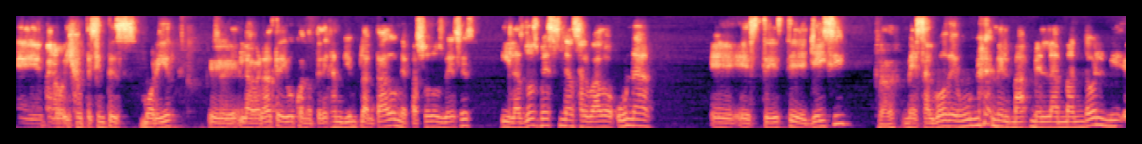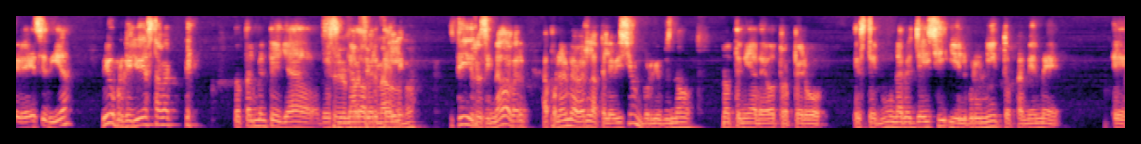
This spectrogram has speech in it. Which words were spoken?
eh, pero hijo, te sientes morir. Eh, la verdad te digo, cuando te dejan bien plantado, me pasó dos veces y las dos veces me han salvado. Una, eh, este, este Jaycee, claro. me salvó de una, me, la mandó el, ese día. Digo, porque yo ya estaba totalmente ya resignado, a ver tele. Sí, resignado a ver, a ponerme a ver la televisión, porque pues no, no tenía de otro, pero este, una vez Jaycee y el Brunito también me, eh,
